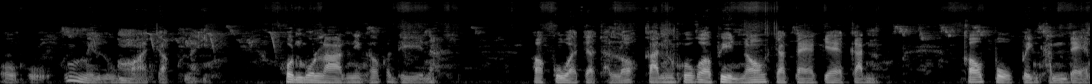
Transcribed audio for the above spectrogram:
โอ้โหไม่รู้มาจากไหน คนโบราณนี่เขาก็ดีนะเขากลัวจะทะเลาะกันกลัวพี่น้องจะแตกแยกกัน เขาปลูกเป็นคันแดน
